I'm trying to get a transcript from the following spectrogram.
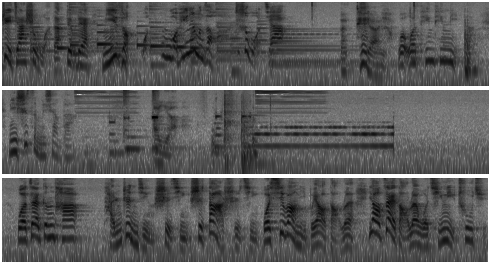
这家是我的，对不对？你走。我我凭什么走啊？这是我家。哎，谢阿姨。我我听听你的，你是怎么想的？阿姨啊，我在跟他谈正经事情，是大事情。我希望你不要捣乱，要再捣乱，我请你出去。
